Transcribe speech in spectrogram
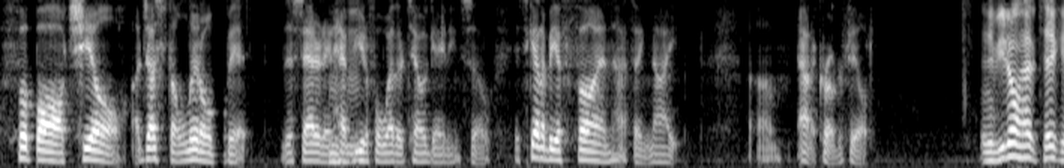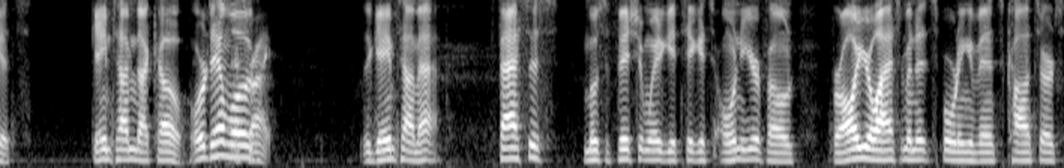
football chill just a little bit this Saturday and have Mm-hmm. beautiful weather tailgating. So, it's going to be a fun, I think, night um, out at Kroger Field. And if you don't have tickets, GameTime.co or download That's right. the Gametime app. Fastest, most efficient way to get tickets onto your phone for all your last minute sporting events, concerts,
